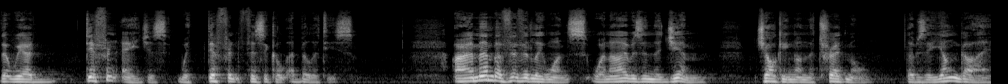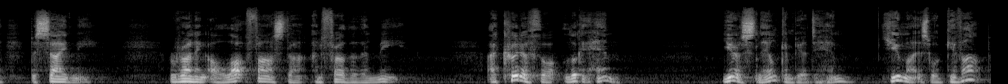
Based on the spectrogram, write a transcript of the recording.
that we are different ages with different physical abilities. I remember vividly once when I was in the gym jogging on the treadmill, there was a young guy beside me running a lot faster and further than me. I could have thought, look at him. You're a snail compared to him. You might as well give up.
